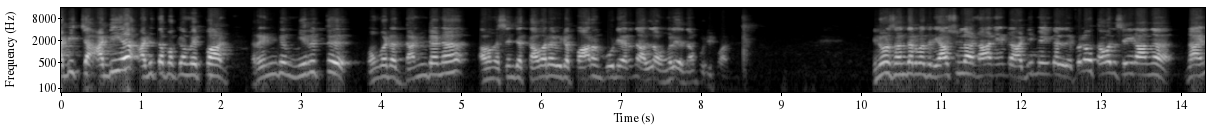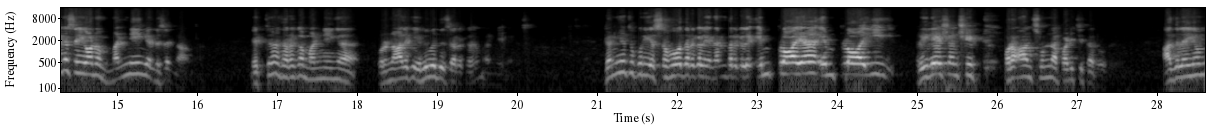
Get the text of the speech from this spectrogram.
அடிச்ச அடிய அடுத்த பக்கம் வைப்பான். ரெண்டும் நிறுத்து உங்களோட தண்டனை அவங்க செஞ்ச தவறை விட பாரம் கூடிய இருந்து அல்ல உங்களே தான் பிடிப்பான். இன்னொரு சந்தர்ப்பத்தில் யாசுல்லா நான் என்ற அடிமைகள் எவ்வளவு தவறு செய்யறாங்க நான் என்ன செய்யணும்? மன்னிங்க என்று சொன்னாங்க எத்தனை சரக்க மன்னிங்க? ஒரு நாளைக்கு எழுபது சரக்கு மன்னிங்க கண்ணியத்துக்குரிய சகோதரர்களே நண்பர்களே எம்ப்ளாயர் எம்ப்ளாயி ரிலேஷன்ஷிப் குரான் சொன்ன படிச்சு தருவது. அதுலயும்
